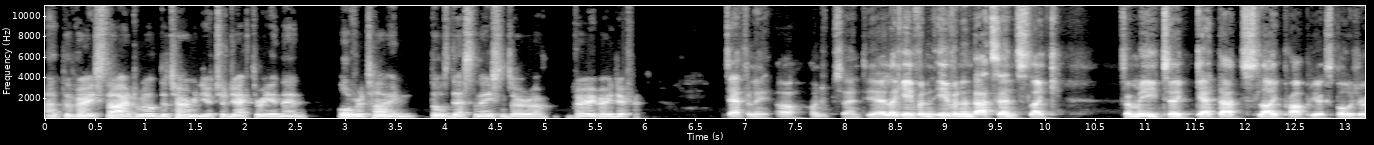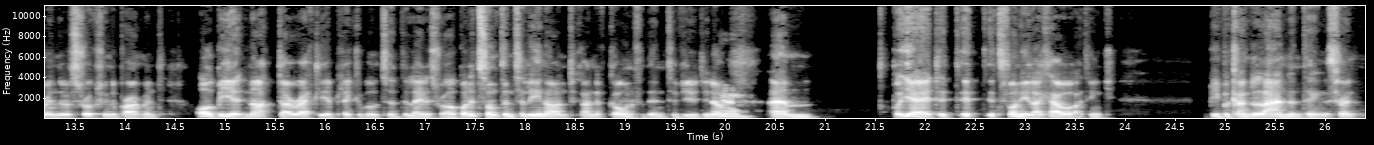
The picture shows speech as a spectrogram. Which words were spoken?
at the very start will determine your trajectory and then over time those destinations are, are very very different. Definitely, oh, 100 percent. Yeah, like even even in that sense, like for me to get that slight property exposure in the restructuring department, albeit not directly applicable to the latest role, but it's something to lean on to kind of go in for the interview, do you know? Yeah. Um, but yeah, it, it, it it's funny like how I think people kind of land in things certain,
